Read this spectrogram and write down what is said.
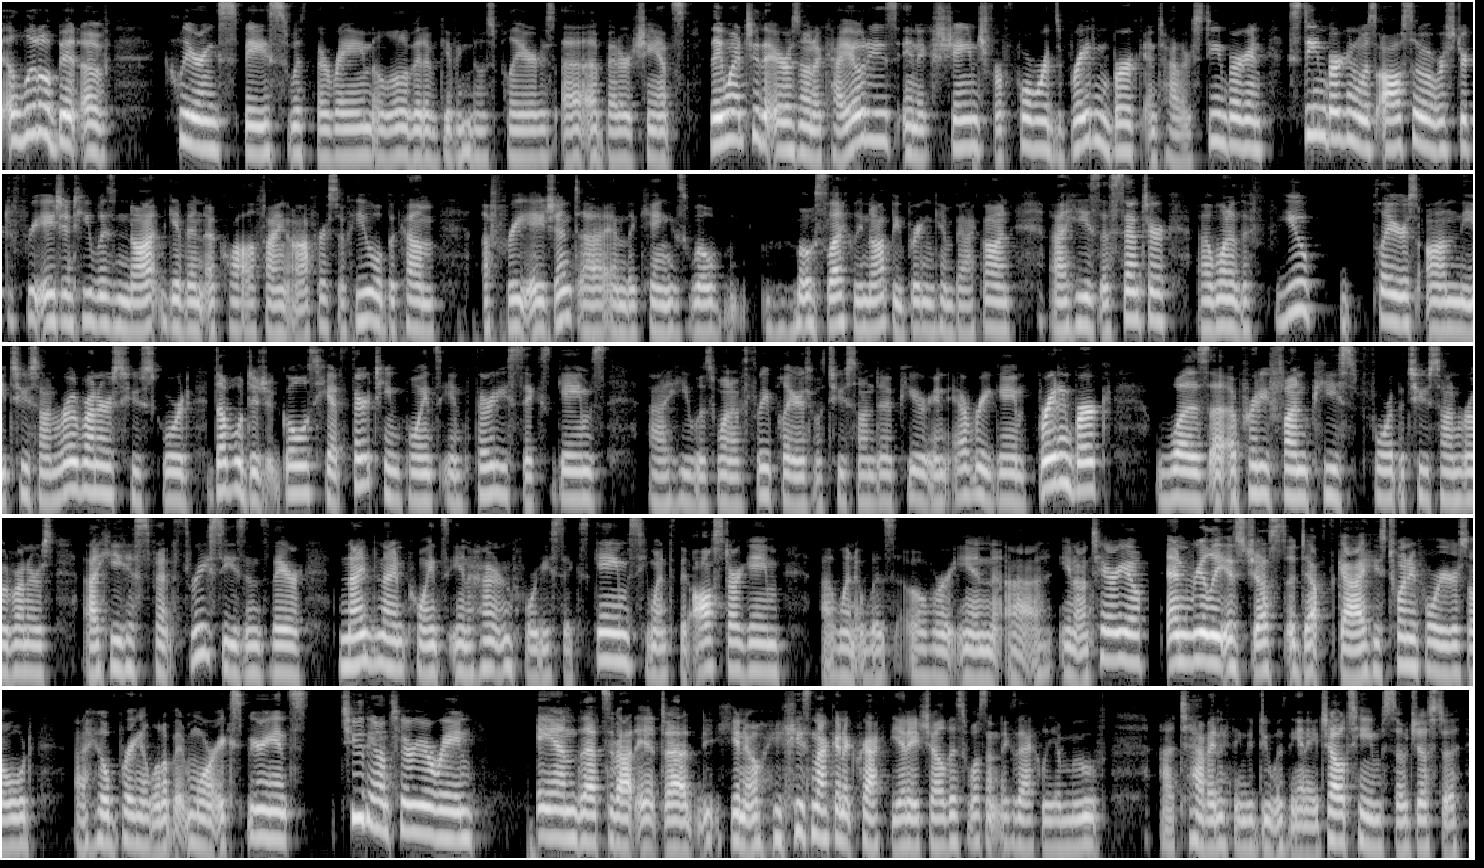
a little bit of clearing space with the Reign, a little bit of giving those players a, a, better chance. They went to the Arizona Coyotes in exchange for forwards Brayden Burke and Tyler Steenbergen. Steenbergen was also a restricted free agent. He was not given a qualifying offer, so he will become a free agent, uh, and the Kings will most likely not be bringing him back on. Uh, he's a center, uh, one of the few players on the Tucson Roadrunners who scored double digit goals. He had 13 points in 36 games. Uh, he was one of three players with Tucson to appear in every game. Brayden Burke was a, pretty fun piece for the Tucson Roadrunners. Uh, he has spent three seasons there, 99 points in 146 games. He went to the All Star game uh, when it was over in uh, in Ontario, and really is just a depth guy. He's 24 years old. Uh, he'll bring a little bit more experience to the Ontario Reign, and that's about it. Uh, you know, he's not going to crack the NHL. This wasn't exactly a move uh, to have anything to do with the NHL team. So just a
